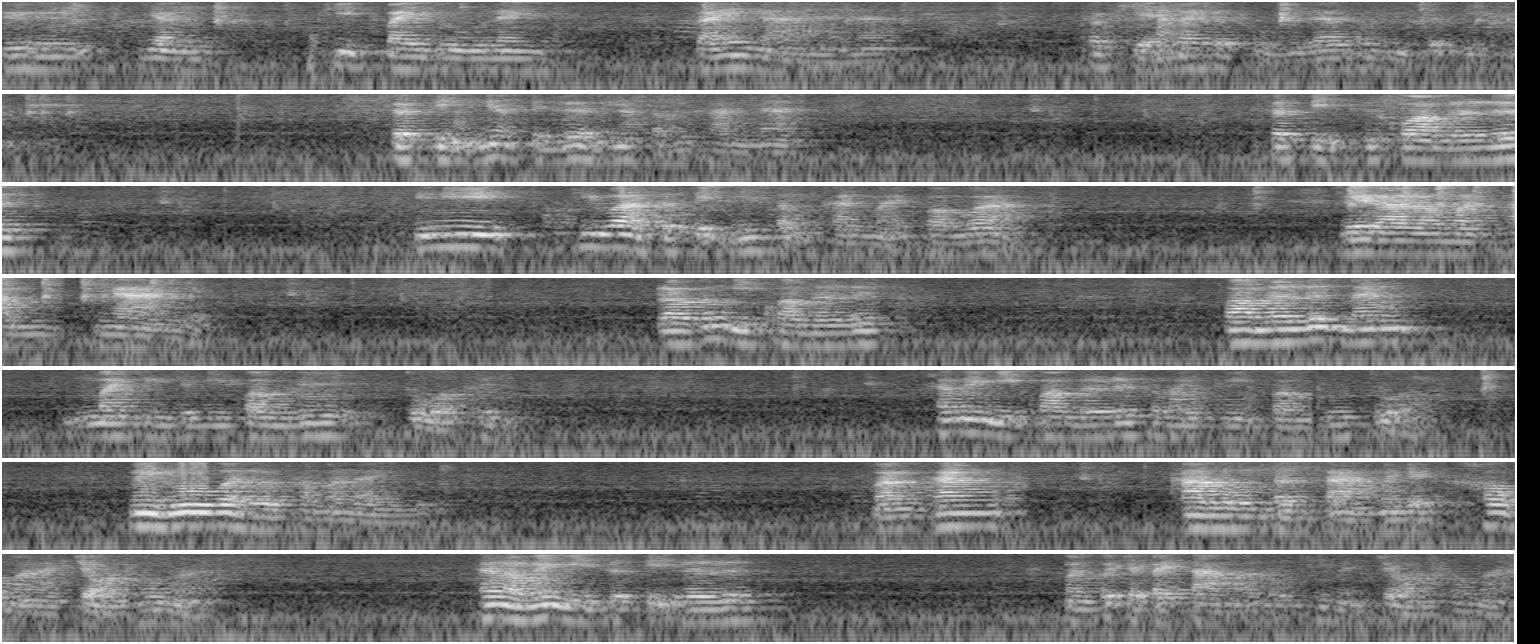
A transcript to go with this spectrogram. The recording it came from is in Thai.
คืออย่างที่ไปดูในไซต์งานนะนะก็เขียนไว้ก็ถูกแล้วต้องมีสติ สติเนี่ยเป็นเรื่องที่สำคัญนะ สติคือความระลึก ที่นี่ที่ว่าสตินี้สำคัญหมายความว่า เวลาเรามาทำงานเนี่ย เราต้องมีความระลึก ความระลึกนั้น มันจึงจะมีความรู้ตัวขึ้น ถ้าไม่มีความระลึกก็ไม่มีความรู้ตัว ไม่รู้ว่าเราทำอะไรอยู่ บางครั้งอารมณ์ต่างๆ มันจะเข้ามาจอนเข้ามา ถ้าเราไม่มีสติระลึก มันก็จะไปตามอารมณ์ที่มันจอนเข้ามา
